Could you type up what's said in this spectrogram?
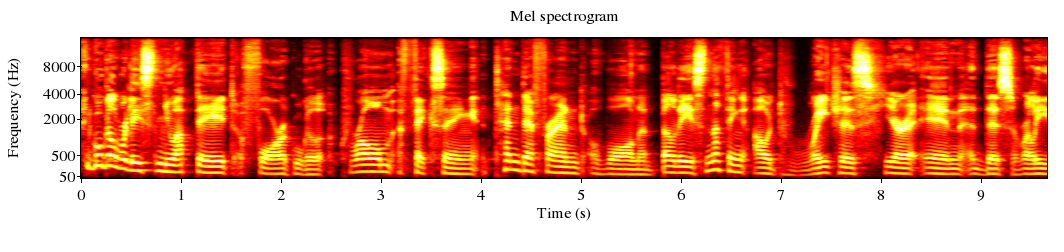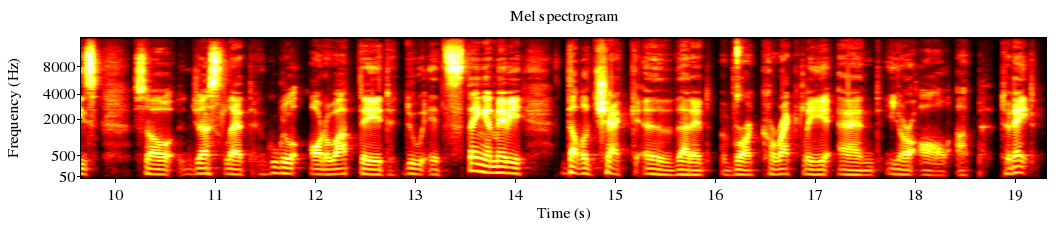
And Google released a new update for Google Chrome, fixing 10 different vulnerabilities. Nothing outrageous here in this release. So just let Google Auto Update do its thing and maybe double check that it worked correctly and you're all up to date.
